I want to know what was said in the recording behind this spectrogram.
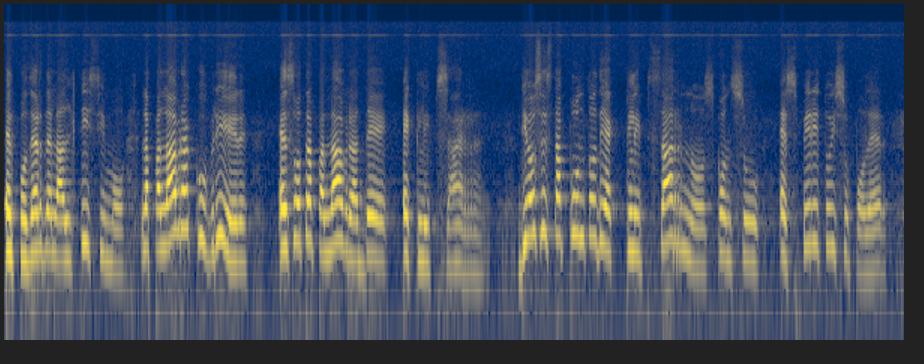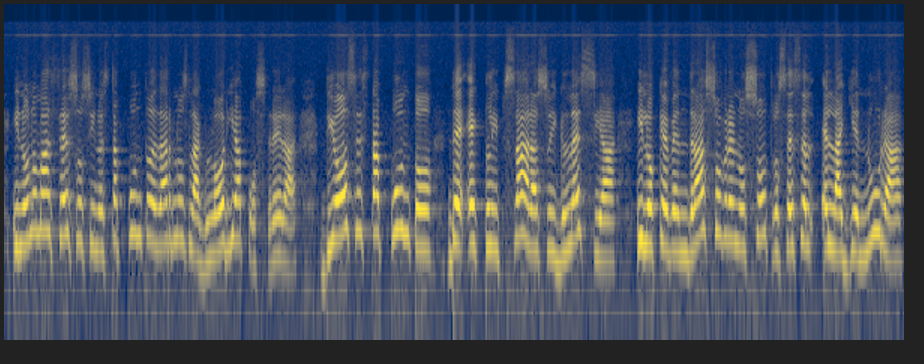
el poder del Altísimo. La palabra cubrir es otra palabra de eclipsar. Dios está a punto de eclipsarnos con su espíritu y su poder. Y no nomás eso, sino está a punto de darnos la gloria postrera. Dios está a punto de eclipsar a su iglesia y lo que vendrá sobre nosotros es la llenura,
